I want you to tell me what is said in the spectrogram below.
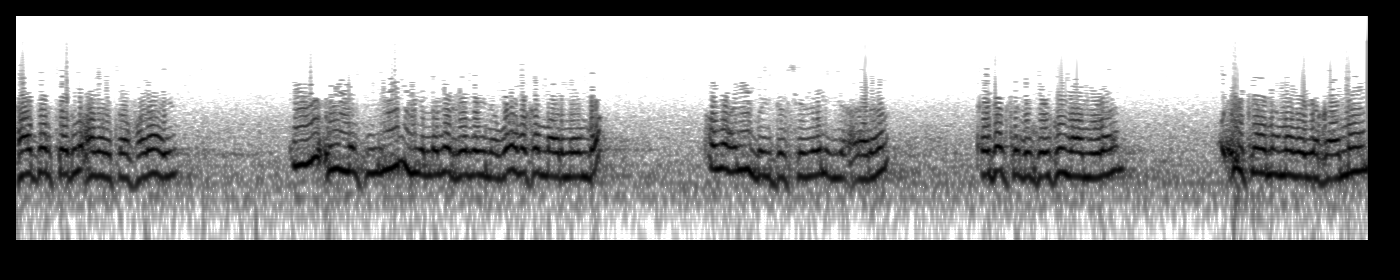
taa darteed waxaad rabtaa faraa'id in wixii mas'uuliyiin iyo laga rabayna waaba ka maarmeenba awaanin bay degsadeen iyo xeeraan ay dadka dhintay ku maamulaan. Wixii kaana maba yaqaanaan.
